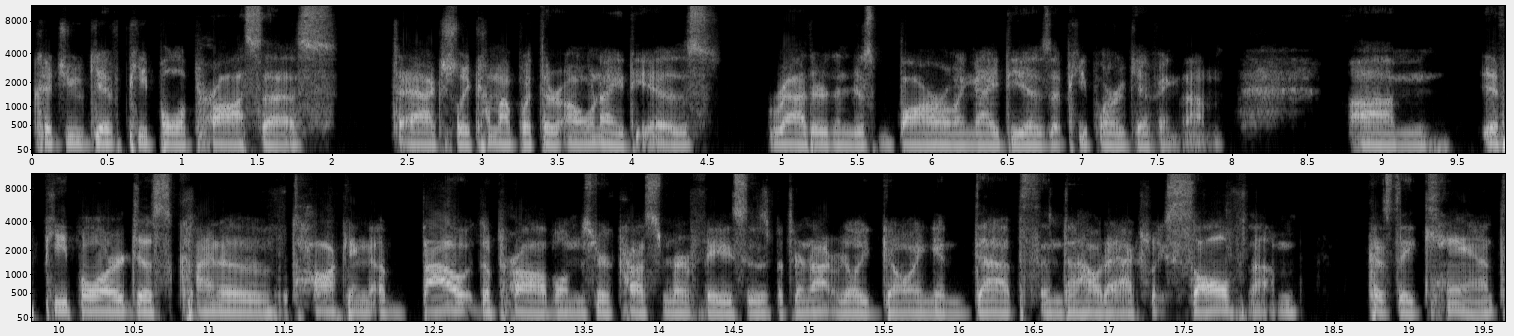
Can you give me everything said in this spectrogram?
could you give people a process to actually come up with their own ideas rather than just borrowing ideas that people are giving them? Um, if people are just kind of talking about the problems your customer faces, but they're not really going in depth into how to actually solve them because they can't,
